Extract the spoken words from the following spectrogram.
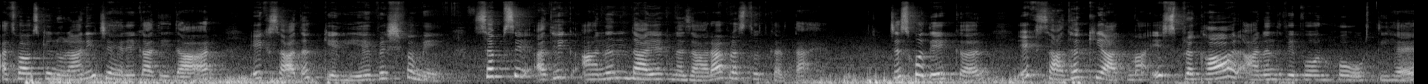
अथवा उसके नूरानी चेहरे का दीदार एक साधक के लिए विश्व में सबसे अधिक आनंददायक नज़ारा प्रस्तुत करता है, जिसको देखकर एक साधक की आत्मा इस प्रकार आनंद विभोर हो उठती है,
